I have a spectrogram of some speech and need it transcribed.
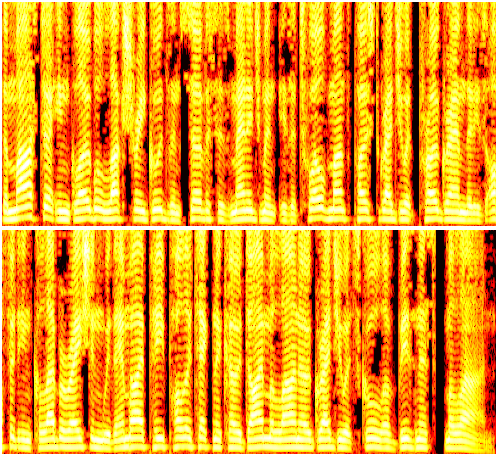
The Master in Global Luxury Goods and Services Management is a 12-month postgraduate program that is offered in collaboration with MIP Politecnico di Milano Graduate School of Business, Milan.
